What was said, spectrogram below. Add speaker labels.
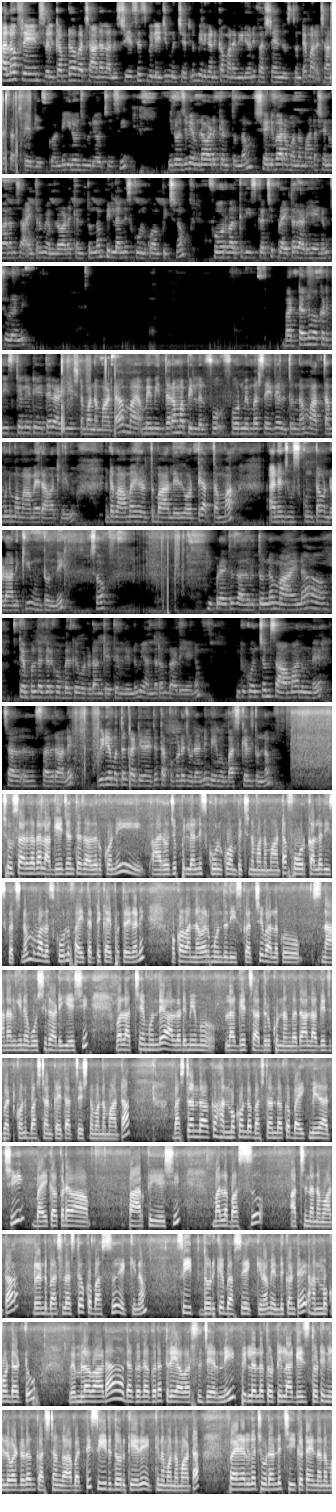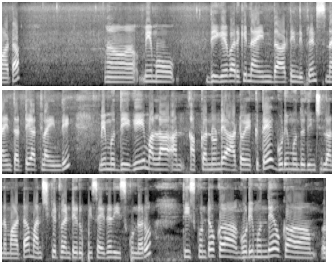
Speaker 1: Hello friends welcome to our channel అనుశ్రీసెస్ village ముచ్చట్లు మీరు కనుక మన వీడియోని ఫస్ట్ టైం చూస్తుంటే మన ఛానల్ సబ్స్క్రైబ్ చేసుకోండి. ఈరోజు వీడియో వచ్చేసి ఈరోజు వెమ్లవాడకి వెళ్తున్నాం. శనివారం అన్నమాట. శనివారం సాయంత్రం వెమ్లవాడకి వెళ్తున్నాం. పిల్లల్ని స్కూల్కి పంపించినాం. ఫోర్ వరకు తీసుకొచ్చి ఇప్పుడైతే రెడీ అయినాం. చూడండి. బట్టలు అక్కడ తీసుకెళ్ళేటి అయితే రెడీ చేసినాం అన్నమాట. మా మేమిద్దరం మా పిల్లలు ఫో ఫోర్ మెంబర్స్ అయితే వెళ్తున్నాం. మా అత్తమ్మను మా మామయ్య రావట్లేదు. అంటే మామయ్య హెల్త్ బాగాలేదు కాబట్టి అత్తమ్మ ఆయన చూసుకుంటూ ఉండడానికి ఉంటుంది. సో ఇప్పుడైతే చదువుతున్నాం మా ఆయన టెంపుల్ దగ్గర కొబ్బరికాయ కొట్టడానికి అయితే వెళ్ళిండు. మీ అందరం రెడీ అయినాం. ఇంకా కొంచెం సామాన్ ఉండే చ చదరాలి. వీడియో మొత్తం కంటిన్యూ అయితే తప్పకుండా చూడండి. మేము బస్కి వెళ్తున్నాం చూసారు కదా లగేజ్ అంతా చదువుకొని ఆ రోజు పిల్లల్ని స్కూల్కి పంపించినాం అన్నమాట. ఫోర్ కల్లా తీసుకొచ్చినాం. వాళ్ళ స్కూల్ ఫైవ్ థర్టీకి అయిపోతుంది కానీ ఒక వన్ అవర్ ముందు తీసుకొచ్చి వాళ్ళకు స్నానాలు గిన్నె పోసి రెడీ చేసి వాళ్ళు వచ్చే ముందే ఆల్రెడీ మేము లగేజ్ చదువుకున్నాం కదా ఆ లగేజ్ పట్టుకొని బస్ స్టాండ్కి అయితే వచ్చేసినాం అన్నమాట. బస్ స్టాండ్ దాకా హన్మకొండ బస్ స్టాండ్ దాకా బైక్ మీద వచ్చి బైక్ అక్కడ పార్క్ చేసి మళ్ళీ బస్సు వచ్చిందన్నమాట. రెండు బస్సులు వస్తే ఒక బస్సు ఎక్కినాం. సీట్ దొరికే బస్సే ఎక్కినాం. ఎందుకంటే హన్మకొండ టు వెమ్లవాడ దగ్గర దగ్గర త్రీ అవర్స్ జర్నీ పిల్లలతోటి లగేజ్ తోటి నిలబడడం కష్టం కాబట్టి సీట్ దొరికేదే ఎక్కినాం అన్నమాట ఫైనల్గా చూడండి చీకటి అయిందన్నమాట మేము దిగే వరకు నైన్ దాటింది ఫ్రెండ్స్ నైన్ థర్టీ అట్లా అయింది. మేము దిగి మళ్ళీ అక్కడ నుండి ఆటో ఎక్కితే గుడి ముందు దించాలన్నమాట మనిషికి ట్వంటీ రూపీస్ అయితే తీసుకున్నారు. తీసుకుంటే ఒక గుడి ముందే ఒక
